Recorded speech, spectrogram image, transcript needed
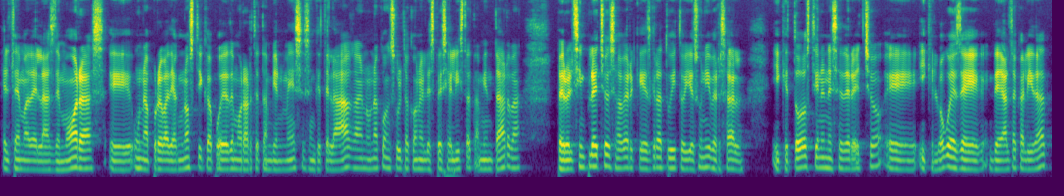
el tema de las demoras. Eh, una prueba diagnóstica puede demorarte también meses en que te la hagan. Una consulta con el especialista también tarda. Pero el simple hecho de saber que es gratuito y es universal y que todos tienen ese derecho eh, y que luego es de, de, alta calidad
